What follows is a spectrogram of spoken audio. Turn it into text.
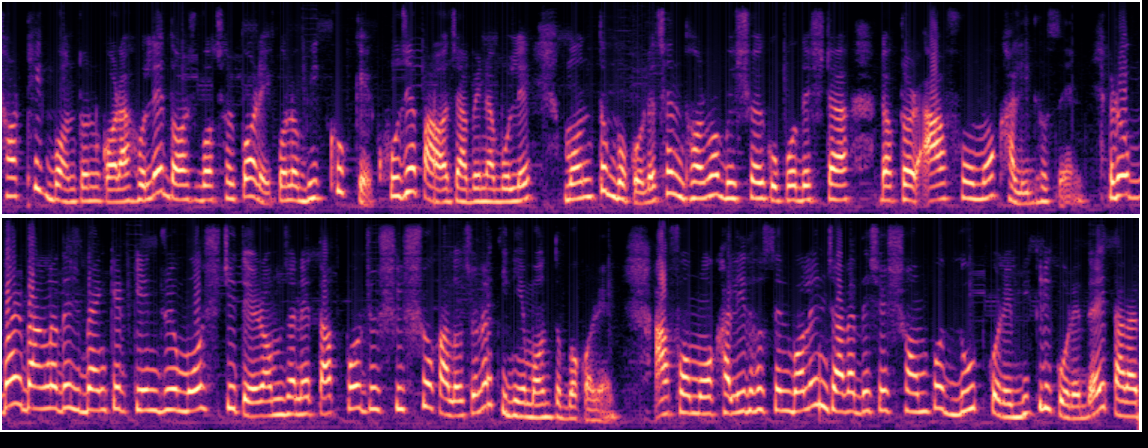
সঠিক বন্টন করা হলে দশ বছর পরে কোনো ভিক্ষুককে খুঁজে পাওয়া যাবে না বলে মন্তব্য করেছেন ধর্ম বিষয়ক উপদেষ্টা ডক্টর আফমো খালিদ হোসেন। রোববার বাংলাদেশ ব্যাংকের কেন্দ্রীয় মসজিদে রমজানের তাৎপর্য শীর্ষক আলোচনায় তিনি মন্তব্য করেন। আফমো খালিদ হোসেন বলেন, যারা দেশের সম্পদ লুট করে বিক্রি করে দেয়, তারা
